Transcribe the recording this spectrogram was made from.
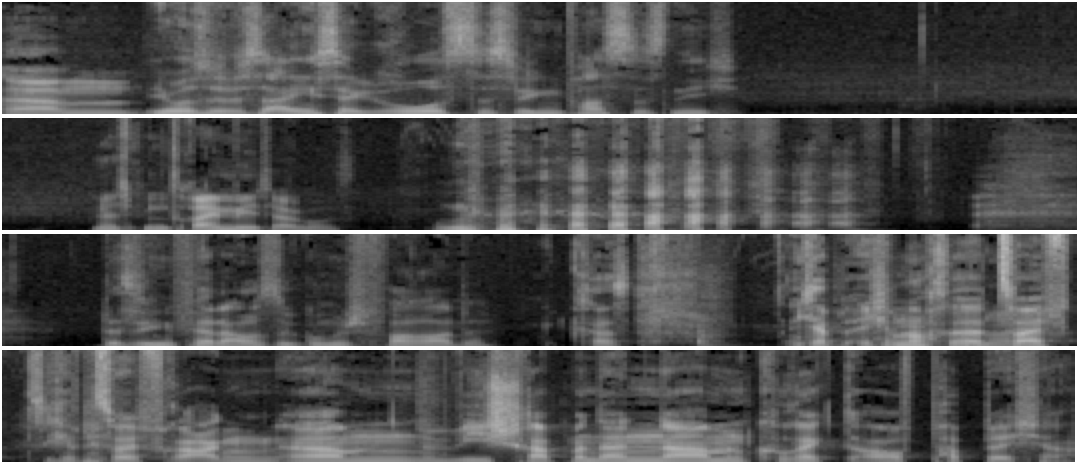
Ähm, Josef ist eigentlich sehr groß, deswegen passt es nicht. Ja, ich bin drei Meter groß. Deswegen fährt er auch so komisch Fahrrad. krass. Ich habe ich hab noch äh, zwei, ich hab zwei Fragen. Ähm, wie schreibt man deinen Namen korrekt auf Pappbecher?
